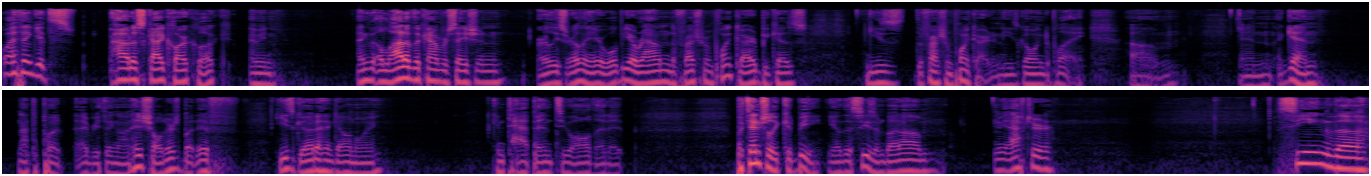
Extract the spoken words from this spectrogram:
Well, I think it's how does Skyy Clark look? I mean, I think a lot of the conversation, or at least year, will be around the freshman point guard because he's the freshman point guard and he's going to play. Um, and again, not to put everything on his shoulders, but if he's good, I think Illinois can tap into all that it potentially could be, you know, this season. But um, I mean, after seeing the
